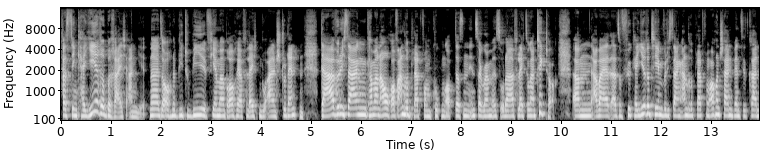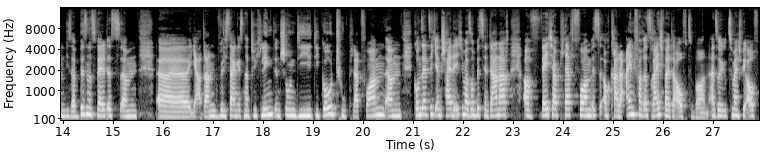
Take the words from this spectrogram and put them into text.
was den Karrierebereich angeht. Ne? Also auch eine B2B-Firma braucht ja vielleicht einen dualen Studenten. Da würde ich sagen, kann man auch auf andere Plattformen gucken, ob das ein Instagram ist oder vielleicht sogar ein TikTok. Ähm, aber also für Karrierethemen würde ich sagen, andere Plattformen auch entscheidend. Wenn es jetzt gerade in dieser Businesswelt ist, ähm, äh, ja, dann würde ich sagen, ist natürlich LinkedIn schon die, die Go-To-Plattform. Ähm, grundsätzlich entscheide ich immer so ein bisschen danach, auf welcher Plattform es auch gerade einfach ist, Reichweite aufzubauen. Also zum Beispiel auf,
